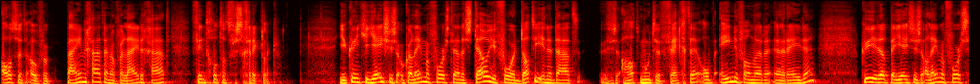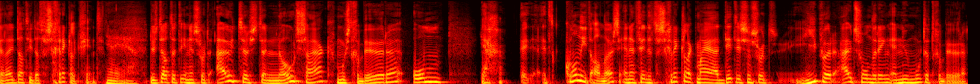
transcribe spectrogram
Als het over pijn gaat en over lijden gaat, vindt God dat verschrikkelijk. Je kunt je Jezus ook alleen maar voorstellen. Stel je voor dat hij inderdaad had moeten vechten op een of andere reden. Kun je dat bij Jezus alleen maar voorstellen dat hij dat verschrikkelijk vindt. Ja, ja. Dus dat het in een soort uiterste noodzaak moest gebeuren om. Ja, het kon niet anders. En hij vindt het verschrikkelijk. Maar ja, dit is een soort hyper-uitzondering en nu moet het gebeuren.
